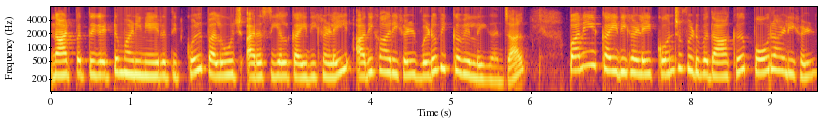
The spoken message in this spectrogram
நாற்பத்தி எட்டு மணி நேரத்திற்குள் பலூஜ் அரசியல் கைதிகளை அதிகாரிகள் விடுவிக்கவில்லை என்றால் பணிய கைதிகளை கொன்று விடுவதாக போராளிகள்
